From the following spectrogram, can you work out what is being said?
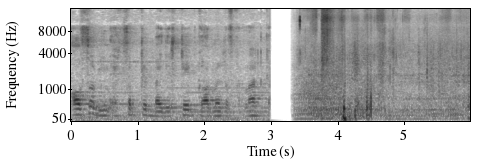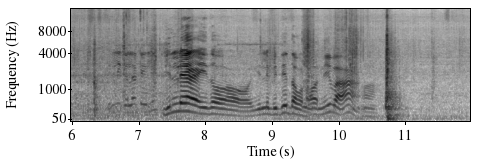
also been accepted by the state government of Karnataka. ಇಲ್ಲೇ ಇದು ಇಲ್ಲಿ ಬಿದ್ದಿದ್ದವನು ನೀವಾ ಇಲ್ಲಿ ಬಿದ್ದಿದ್ನ ಏನಾಗಿತ್ತು ಅಂದ್ರೆ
